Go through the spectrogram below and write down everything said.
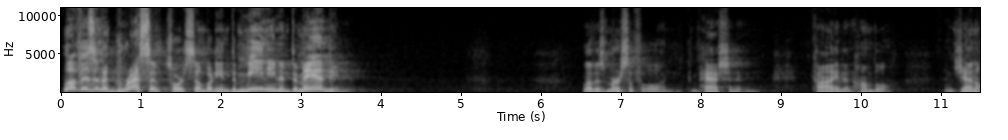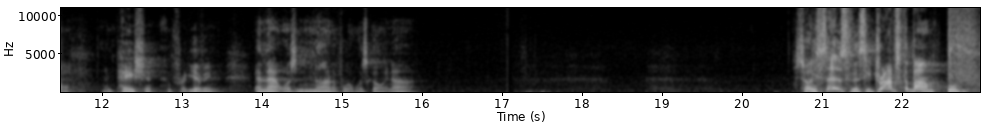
Love isn't aggressive towards somebody and demeaning and demanding. Love is merciful and compassionate and kind and humble and gentle and patient and forgiving. And that was none of what was going on. So he says this, he drops the bomb. Poof.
